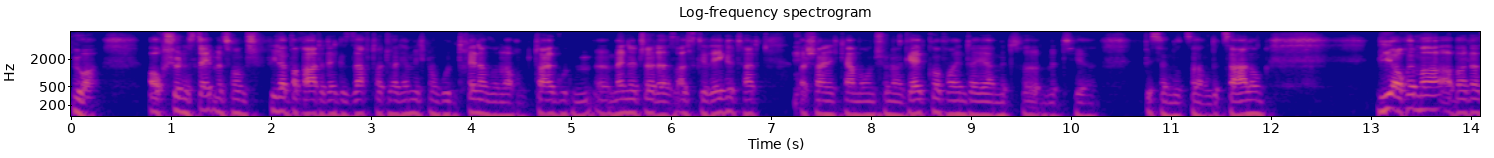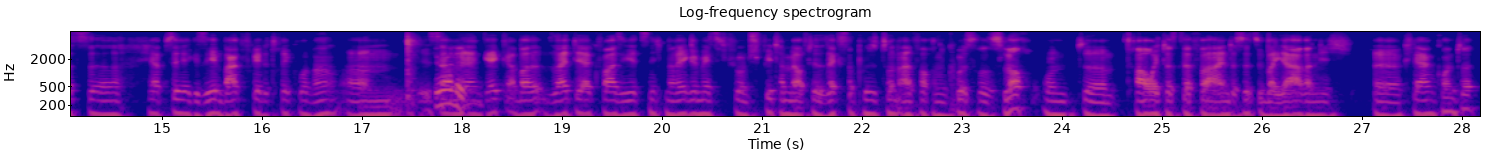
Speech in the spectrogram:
Ja, auch schöne Statements vom Spielerberater, der gesagt hat, ja, die haben nicht nur einen guten Trainer, sondern auch einen total guten äh, Manager, der das alles geregelt hat. Wahrscheinlich kam auch ein schöner Geldkoffer hinterher mit, äh, mit hier ein bisschen sozusagen Bezahlung. Wie auch immer, aber das, äh, ich habe es ja gesehen, Bargfrede-Trikot, ne? Ähm, ist ja mehr ein Gag, aber seit der quasi jetzt nicht mehr regelmäßig für uns spielt, haben wir auf der sechster Position einfach ein größeres Loch und äh, traurig, dass der Verein das jetzt über Jahre nicht äh, klären konnte.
